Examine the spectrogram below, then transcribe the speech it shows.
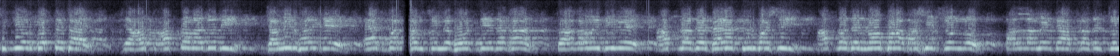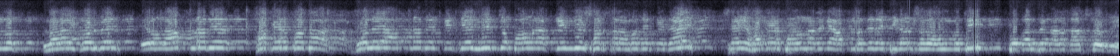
সিকিউর করতে চাই যে আপনারা যদি জামির ভাইকে একবার ধান চিহ্নে ভোট দিয়ে দেখান, তো আগামী দিনে আপনাদের ব্যারাকপুরবাসী আপনাদের নপাড়াবাসীর জন্য পার্লামেন্টে আপনাদের জন্য লড়াই করবেন এবং আপনাদের হকের কথা বলে আপনাদেরকে যে ন্যায্য পাওনা কেন্দ্রীয় সরকার আমাদেরকে দেয়, সেই হকের পাওনা থেকে আপনাদের এই বিধানসভা উন্নতি প্রকল্পে তারা কাজ করবে।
